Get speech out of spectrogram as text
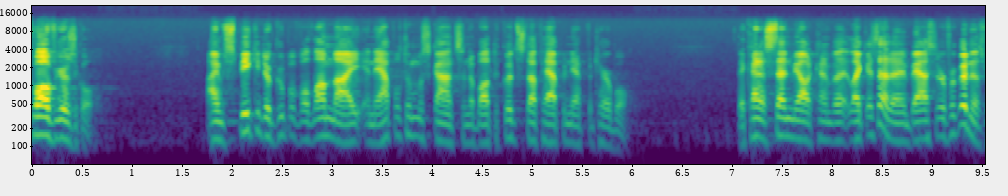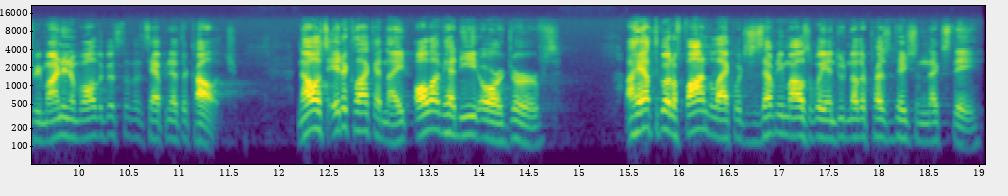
12 years ago, I'm speaking to a group of alumni in Appleton, Wisconsin about the good stuff happening at Viterbo. They kind of send me out, kind of like I said, an ambassador for goodness, reminding them of all the good stuff that's happening at their college. Now it's 8 o'clock at night. All I've had to eat are hors d'oeuvres. I have to go to Fond du Lac, which is 70 miles away, and do another presentation the next day.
